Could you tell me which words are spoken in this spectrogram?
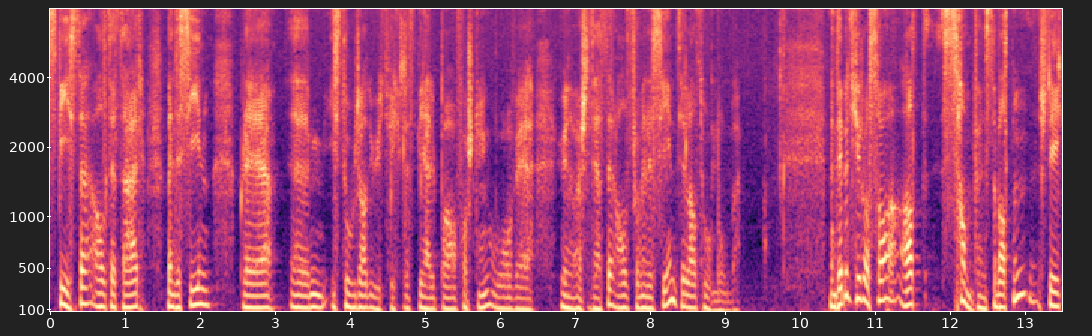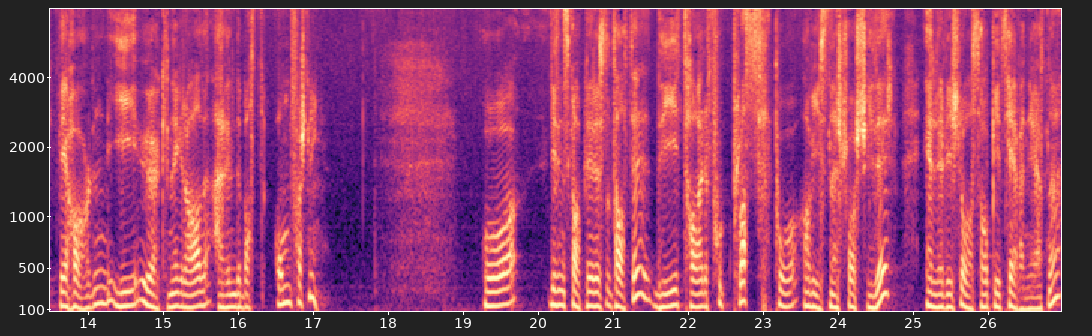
spiste. Alt dette her. Medisin ble um, i stor grad utviklet ved hjelp av forskning og ved universiteter. Alt fra medisin til atombombe. Men det betyr også at samfunnsdebatten, slik vi har den, i økende grad er en debatt om forskning. Og vitenskapelige resultater de tar fort plass på avisenes forsider, eller de slås opp i TV-nyhetene,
